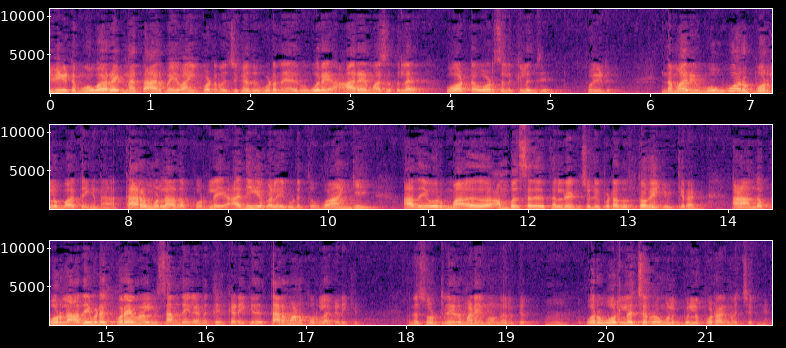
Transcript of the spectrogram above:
இவங்கிட்ட மூவாயிரம் ரூபாய்க்கு நான் தார்ப்பை வாங்கி போட்டேன்னு வச்சுக்கோங்க அது உடனே ஒரே ஆறே மாதத்தில் ஓட்ட ஓடசல் கிழிஞ்சு போயிடுது. இந்த மாதிரி ஒவ்வொரு பொருளும் பார்த்தீங்கன்னா தரமில்லாத பொருளை அதிக விலை கொடுத்து வாங்கி அதை ஒரு ஐம்பது சதவீத தள்ளுன்னு சொல்லி போட்டு அது ஒரு தொகைக்கு விற்கிறாங்க. ஆனால் அந்த பொருள் அதை விட குறைவான சந்தையில் எனக்கு கிடைக்குது தரமான பொருளாக கிடைக்குது. இந்த சொட்டு நீர் மனைன்னு ஒன்று இருக்குது. ஒரு ஒரு லட்ச ரூபா உங்களுக்கு பில்லு போடுறாங்கன்னு வச்சுக்கோங்க.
